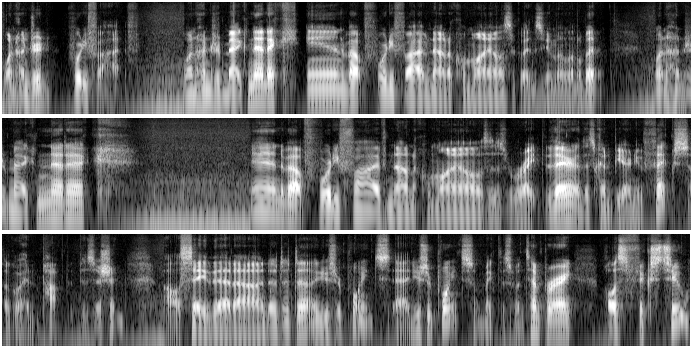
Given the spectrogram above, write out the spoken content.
100, 45. 100 magnetic and about 45 nautical miles. I'll go ahead and zoom a little bit. 100 magnetic, and about 45 nautical miles is right there. That's going to be our new fix. I'll go ahead and pop the position. I'll say that uh, da, da, da, user points, add user points. I'll make this one temporary. Call this fix 2.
